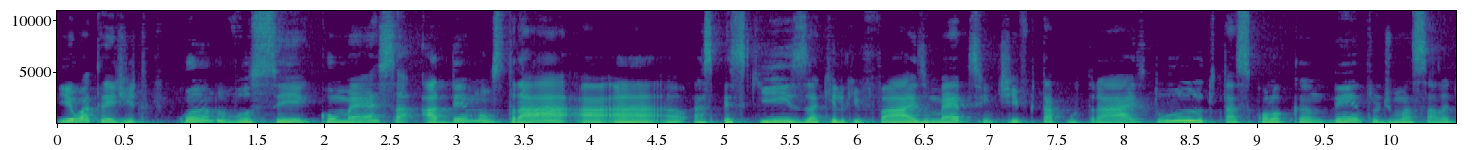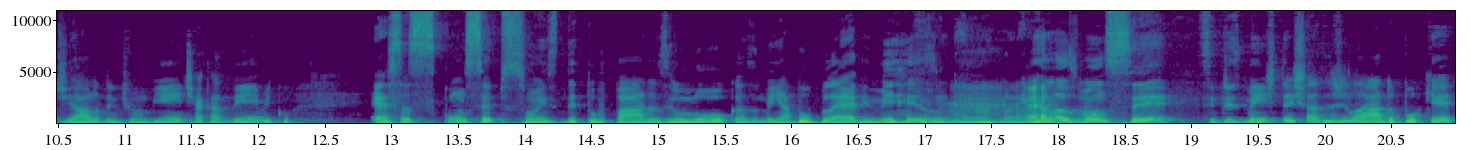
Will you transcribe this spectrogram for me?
E eu acredito que quando você começa a demonstrar a- a- a- as pesquisas, aquilo que faz, o método científico que está por trás, tudo que está se colocando dentro de uma sala de aula, dentro de um ambiente acadêmico, essas concepções deturpadas e loucas, bem abubleb mesmo, elas vão ser simplesmente deixadas de lado, porque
